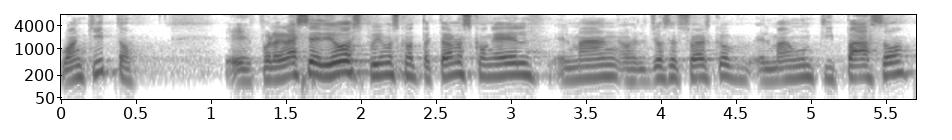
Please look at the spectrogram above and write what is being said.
One Quito. Eh, por la gracia de Dios pudimos contactarnos con él, el man, el Joseph Schwarzkopf, el man un tipazo.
